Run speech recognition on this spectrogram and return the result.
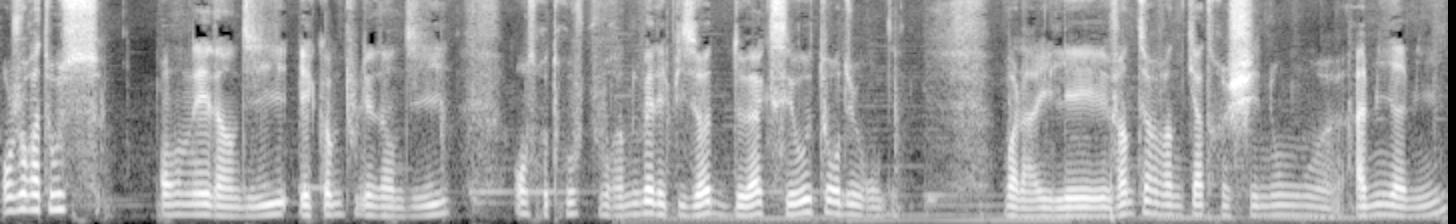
Bonjour à tous, on est lundi et comme tous les lundis, on se retrouve pour un nouvel épisode de Axéo Tour du Monde. Voilà, il est 20h24 chez nous euh, à Miami,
